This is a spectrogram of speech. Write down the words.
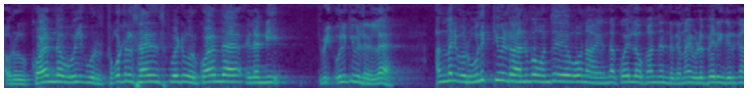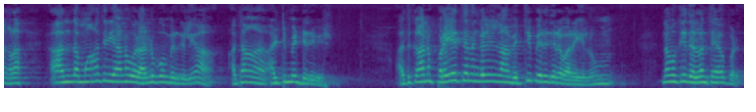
ஒரு குழந்தை உலி ஒரு டோட்டல் சைலன்ஸ்க்கு போயிட்டு ஒரு குழந்தை இல்லை நீ இப்படி உலுக்கி விழுறல அந்த மாதிரி ஒரு உலுக்கி விழுற அனுபவம் வந்து ஓ நான் இந்த கோயிலில் உட்காந்துட்டு இருக்கேன்னா இவ்வளோ பேர் இங்கே இருக்காங்களா? அந்த மாதிரியான ஒரு அனுபவம் இருக்கு இல்லையா? அதுதான் அல்டிமேட் டெரிவேஷன் அதுக்கான பிரயத்தனங்களில் நான் வெற்றி பெறுகிற வரையிலும் நமக்கு இதெல்லாம் தேவைப்படுது.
